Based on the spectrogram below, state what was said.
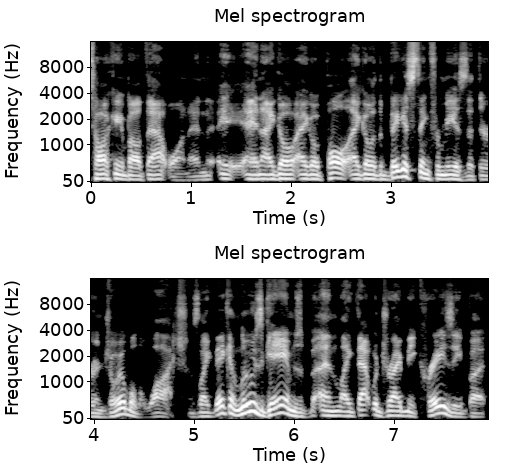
talking about that one and and I go I go Paul I go the biggest thing for me is that they're enjoyable to watch. It's like they can lose games and like that would drive me crazy, but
